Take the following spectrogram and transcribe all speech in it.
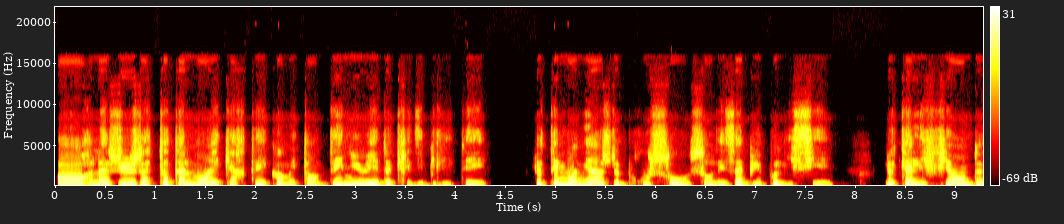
Or, la juge a totalement écarté comme étant dénué de crédibilité le témoignage de Brousseau sur les abus policiers, le qualifiant de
